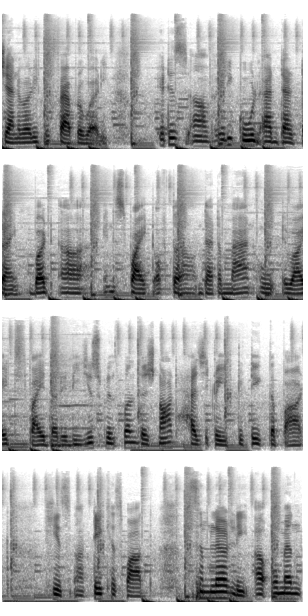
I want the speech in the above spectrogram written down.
January to February it is uh, very cool at that time but uh, in spite of the that a man who abides by the religious principle does not hesitate to take the part his uh, take his path. Similarly a woman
